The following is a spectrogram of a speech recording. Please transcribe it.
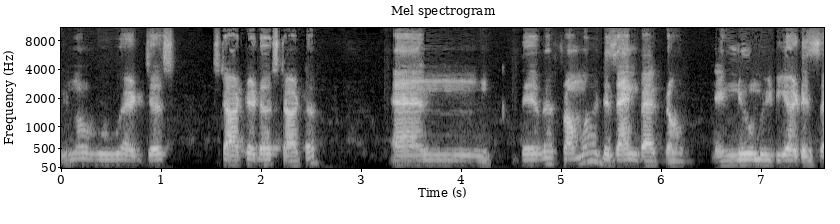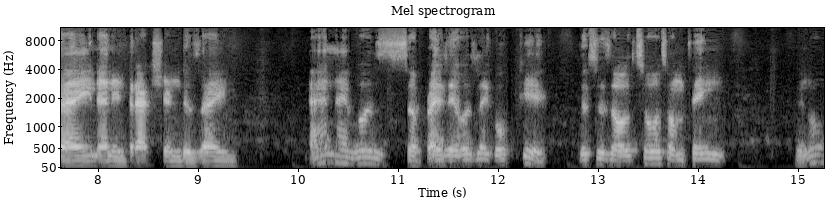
you know who had just started a startup and they were from a design background like new media design and interaction design. And i was surprised. I was like okay this is also something you know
